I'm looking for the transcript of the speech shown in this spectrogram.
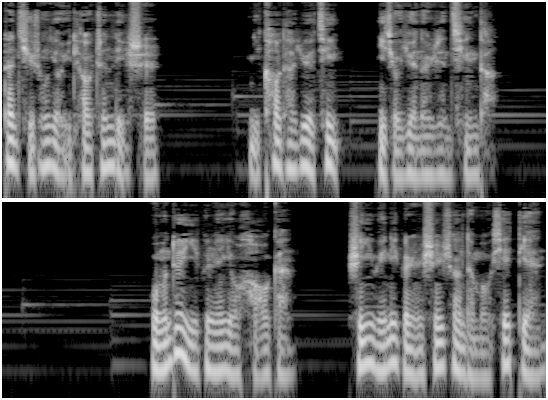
但其中有一条真理是：你靠他越近，你就越能认清他。我们对一个人有好感。是因为那个人身上的某些点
